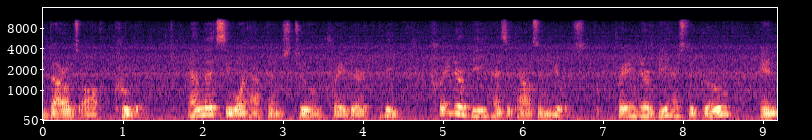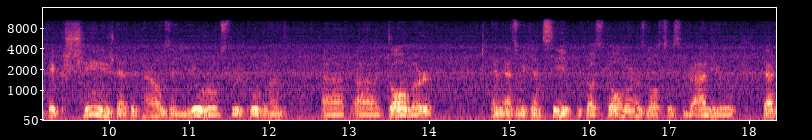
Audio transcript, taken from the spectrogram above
barrels of crude oil. And let's see what happens to trader B. Trader B has a thousand euros. Trader B has to go and exchange that 1000 euros to equivalent uh, uh, dollar and as we can see because dollar has lost its value that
